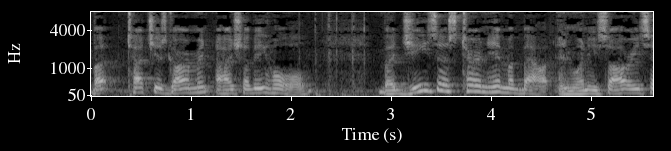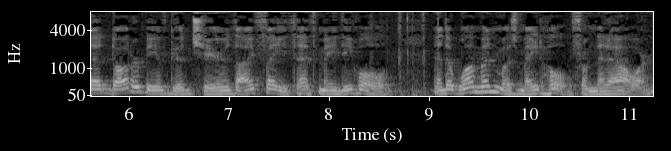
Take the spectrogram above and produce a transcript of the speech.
but touch his garment, I shall be whole. But Jesus turned him about, and when he saw her, he said, Daughter, be of good cheer, thy faith hath made thee whole. And the woman was made whole from that hour.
